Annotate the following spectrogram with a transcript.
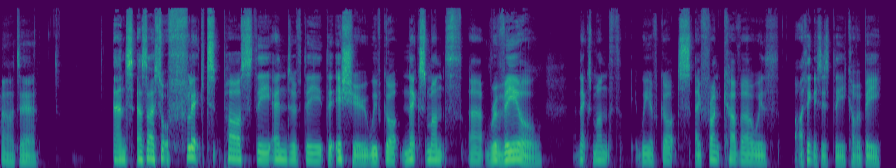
Oh dear. And as I sort of flicked past the end of the the issue, we've got next month uh, reveal. Next month we have got a front cover with I think this is the cover B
